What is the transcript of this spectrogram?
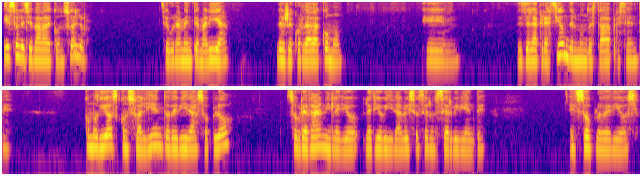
Y eso les llevaba de consuelo. Seguramente María les recordaba cómo em, desde la creación del mundo estaba presente, cómo Dios con su aliento de vida sopló sobre Adán y le dio, le dio vida, lo hizo ser un ser viviente el soplo de Dios.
